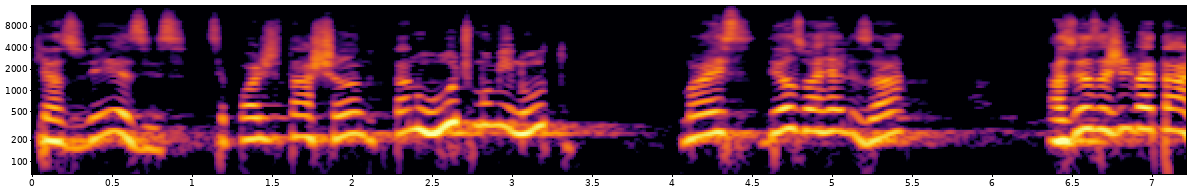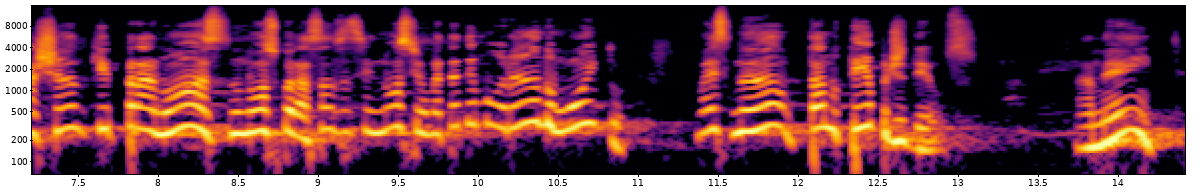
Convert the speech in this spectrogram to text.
Que às vezes você pode estar achando que está no último minuto, mas Deus vai realizar. Às vezes a gente vai estar achando que para nós, no nosso coração, assim, nossa Senhor, mas está demorando muito. Mas não, está no tempo de Deus. Amém? Amém?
